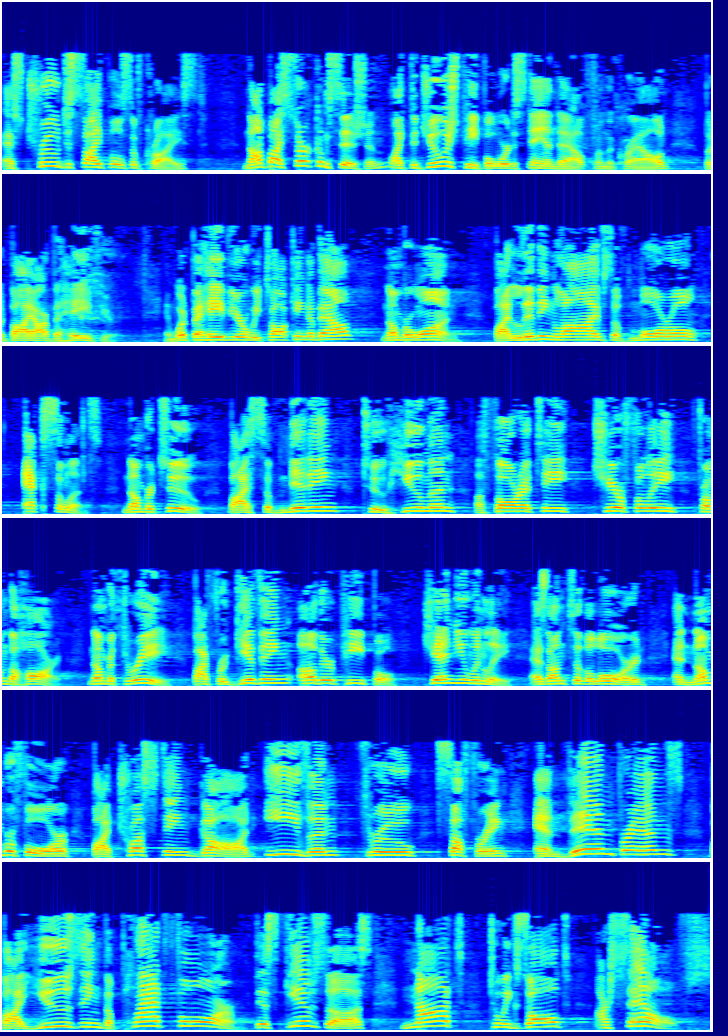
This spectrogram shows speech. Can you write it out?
as true disciples of Christ, not by circumcision, like the Jewish people were to stand out from the crowd, but by our behavior. And what behavior are we talking about? Number one, by living lives of moral excellence. Number two, by submitting to human authority cheerfully from the heart. Number three, by forgiving other people genuinely as unto the Lord. And number four, by trusting God even through suffering. And then, friends, by using the platform this gives us not to exalt ourselves,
